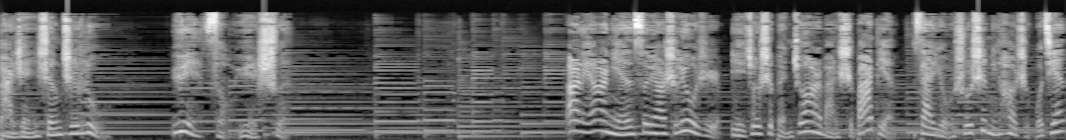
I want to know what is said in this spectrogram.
把人生之路越走越顺。二零二二年四月二十六日，也就是本周二晚十八点，在有书视频号直播间，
